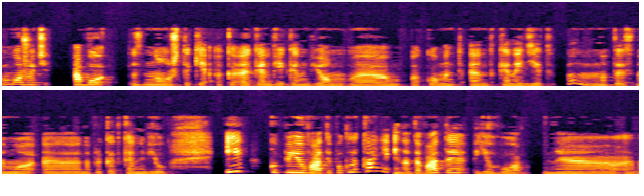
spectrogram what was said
можуть або знову ж таки к- е, can view, can view, ем, comment and can ну, натиснемо, е, наприклад, can view, і копіювати покликання і надавати його е,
